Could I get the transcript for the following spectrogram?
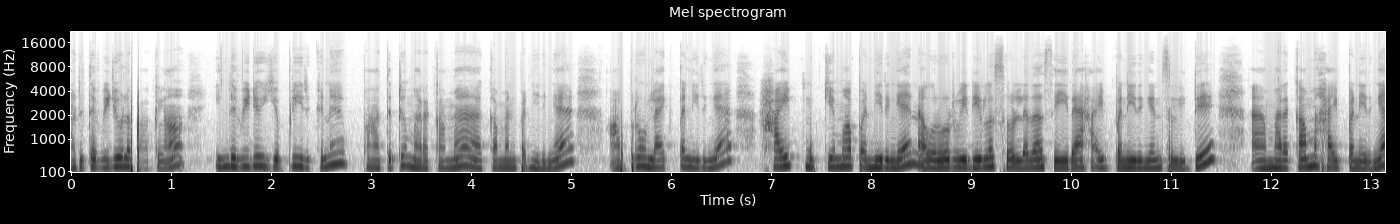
அடுத்த வீடியோவில் பார்க்கலாம். இந்த வீடியோ எப்படி இருக்குன்னு பார்த்துட்டு மறக்காமல் கமெண்ட் பண்ணிடுங்க அப் அப்புறம் லைக் பண்ணிடுங்க ஹைப் முக்கியமாக பண்ணிடுங்க நான் ஒரு ஒரு வீடியோவில் சொல்ல தான் செய்கிறேன் ஹைப் பண்ணிடுங்கன்னு சொல்லிவிட்டு மறக்காமல் ஹைப் பண்ணிடுங்க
